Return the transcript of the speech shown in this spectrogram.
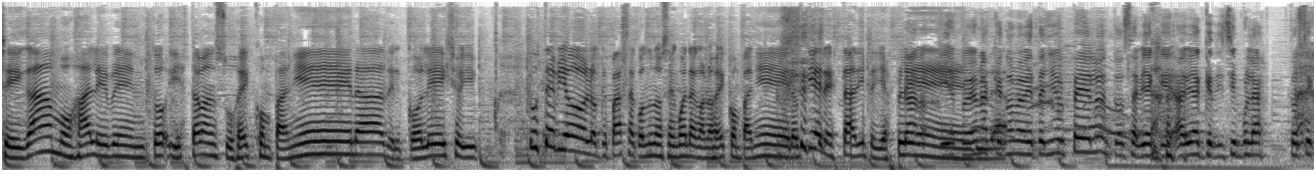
llegamos al evento y estaban sus ex compañeras del colegio y usted vio lo que pasa cuando uno se encuentra con los ex compañeros, quiere estar y Claro, espléndida. y el problema es que no me había teñido el pelo, entonces había que había que disimular. Entonces,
